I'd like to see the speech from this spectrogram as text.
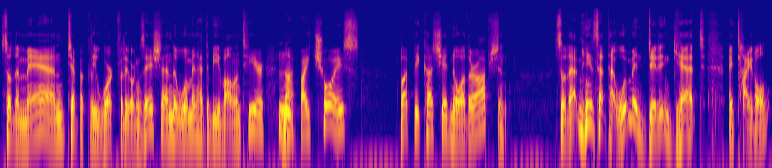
So the man typically worked for the organization, and the woman had to be a volunteer, hmm. not by choice, but because she had no other option. So that means that that woman didn't get a title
